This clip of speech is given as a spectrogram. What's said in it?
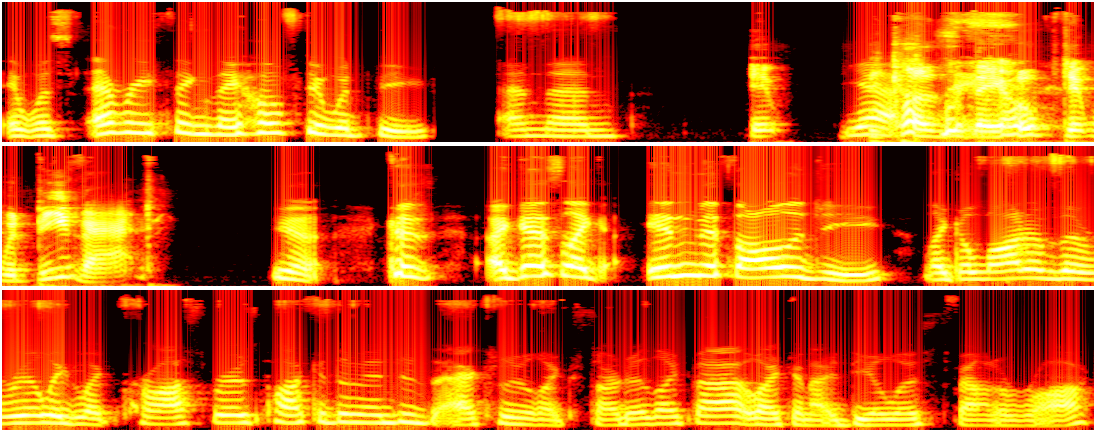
It was everything they hoped it would be, and then It- yeah Because they hoped it would be that. Yeah, because I guess like in mythology, like a lot of the really like prosperous pocket dimensions actually like started like that. Like an idealist found a rock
